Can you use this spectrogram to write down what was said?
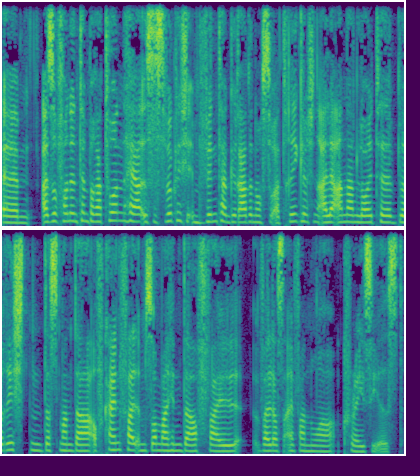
Ähm, also von den Temperaturen her ist es wirklich im Winter gerade noch so erträglich und alle anderen Leute berichten, dass man da auf keinen Fall im Sommer hin darf, weil, weil das einfach nur crazy ist.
